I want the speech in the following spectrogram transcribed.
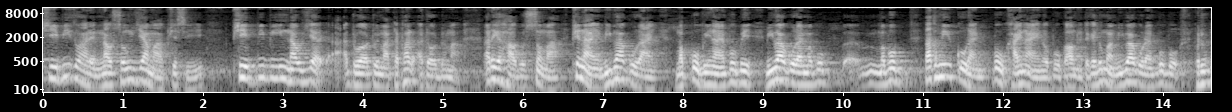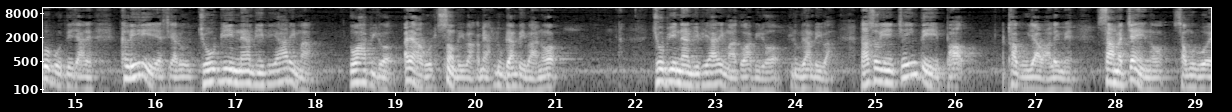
ဖြည်ပြီးသွားတဲ့နောက်ဆုံးရမှာဖြစ်စီဖြည့်ပြီးပြီးနောက်ရက်အတော်အတွင်းမှာတစ်ဖက်အတော်အတွင်းမှာ အဲ့ဒီဟာကိုစွန့်မှာဖြစ်နိုင်ရင်မိဘကိုယ်တိုင်မပုတ်ပေးနိုင်ပုတ်ပေးမိဘကိုယ်တိုင်မပုတ်မပုတ်သားသမီးကိုယ်တိုင်ပုတ်ခိုင်းနိုင်ရင်တော့ပိုကောင်းတယ်တကယ်လို့မှမိဘကိုယ်တိုင်ပုတ်ပုတ်ဘယ်သူပုတ်ပုတ်သေးကြတယ်ကလေးတွေရဲ့ဆရာတို့ဂျိုးပြေနံပြေဖျားတွေမှာသွားပြီးတော့အဲ့ဒါကိုစွန့်ပေးပါခင်ဗျာလှူဒန်းပေးပါနော်ဂျိုးပြေနံပြေဖျားတွေမှာသွားပြီးတော့လှူဒန်းပေးပါဒါဆိုရင်ကျင်းသေးပေါက်အထောက်ကူရပါလိမ့်မယ်စာမကြက်ရင်တော့ဆောင်းမွေးပွဲ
